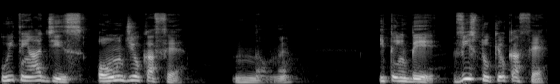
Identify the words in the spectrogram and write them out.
o item A diz onde o café? Não, né? Item B, visto que o café.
